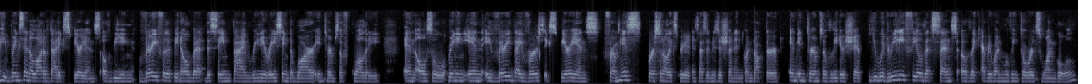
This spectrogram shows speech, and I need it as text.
He brings in a lot of that experience of being very Filipino, but at the same time, really raising the bar in terms of quality and also bringing in a very diverse experience from his personal experience as a musician and conductor. And in terms of leadership you would really feel that sense of like everyone moving towards one goal.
